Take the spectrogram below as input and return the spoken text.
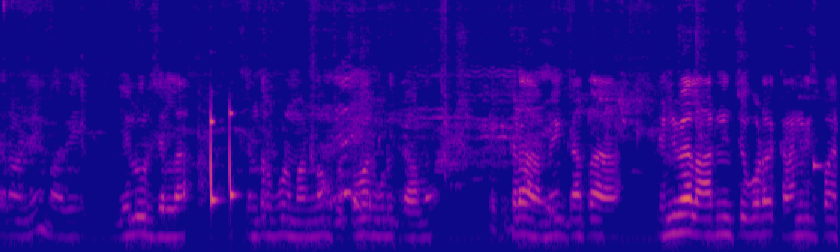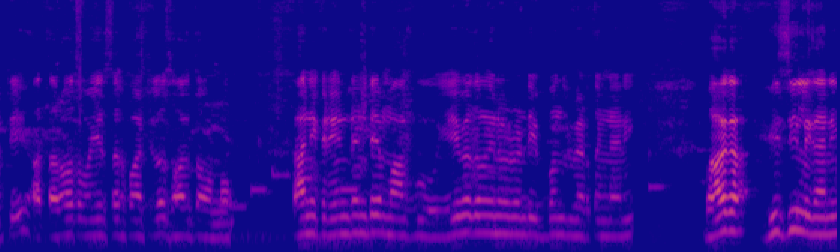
నమస్కారం అండి మాది ఏలూరు జిల్లా చంద్రపూడి మండలం కొత్తవారిగూడి గ్రామం. ఇక్కడ మేము గత రెండు వేల ఆరు నుంచి కూడా కాంగ్రెస్ పార్టీ ఆ తర్వాత వైఎస్ఆర్ పార్టీలో సాగుతూ ఉన్నాం. కానీ ఇక్కడ ఏంటంటే మాకు ఏ విధమైనటువంటి ఇబ్బందులు పెడతాం కానీ బాగా బీసీలు కానీ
